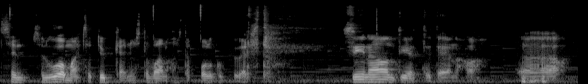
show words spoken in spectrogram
Sen, sen huomaa, että sä tykkää noista vanhoista polkupyöristä. Siinä on tietty tenho. Ää,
